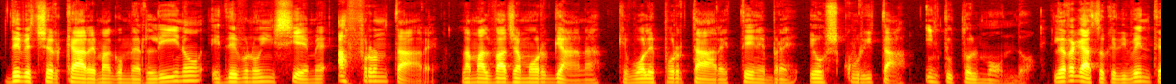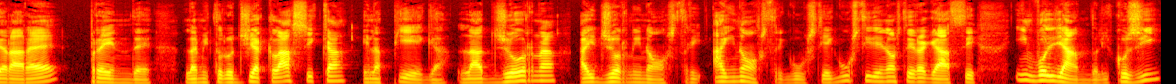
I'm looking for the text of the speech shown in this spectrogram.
deve cercare Mago Merlino e devono insieme affrontare la malvagia Morgana che vuole portare tenebre e oscurità in tutto il mondo. Il ragazzo che diventerà re prende la mitologia classica e la piega, la aggiorna ai giorni nostri, ai nostri gusti, ai gusti dei nostri ragazzi, invogliandoli così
